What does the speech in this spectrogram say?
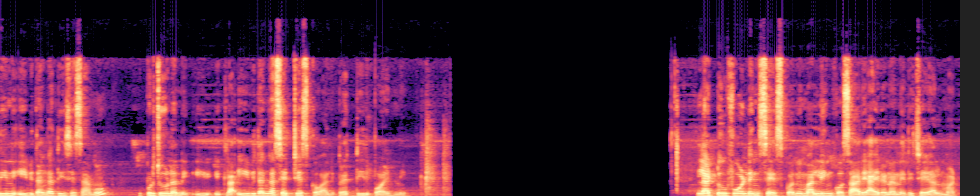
దీన్ని ఈ విధంగా తీసేసాము. ఇప్పుడు చూడండి ఈ ఇట్లా ఈ విధంగా సెట్ చేసుకోవాలి ప్రతి పాయింట్ని. ఇలా టూ ఫోల్డింగ్స్ చేసుకొని మళ్ళీ ఇంకోసారి ఐరన్ అనేది చేయాలన్నమాట.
